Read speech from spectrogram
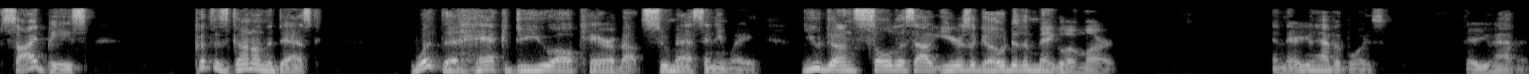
side piece, puts his gun on the desk. What the heck do you all care about Sumas anyway? You done sold us out years ago to the Megalomart. And there you have it, boys. There you have it.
